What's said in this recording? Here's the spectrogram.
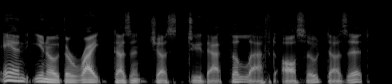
and you know, the right doesn't just do that. The left also does it.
